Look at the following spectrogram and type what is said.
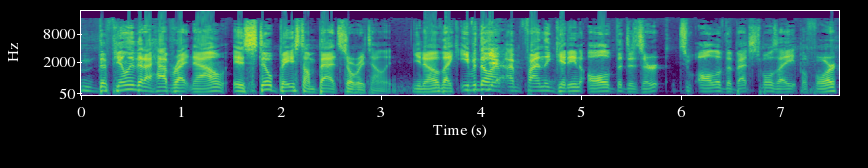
the feeling that I have right now is still based on bad storytelling. You know, like even though Yeah. I, I'm finally getting all of the dessert to all of the vegetables I ate before,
